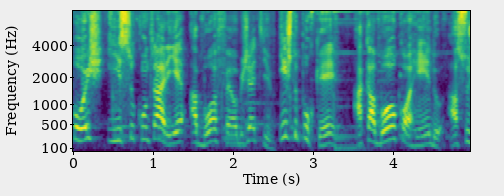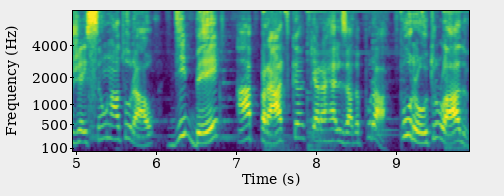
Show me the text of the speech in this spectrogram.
pois isso contraria a boa-fé objetiva. Isto porque acabou ocorrendo a sujeição natural de B à prática que era realizada por A. Por outro lado,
